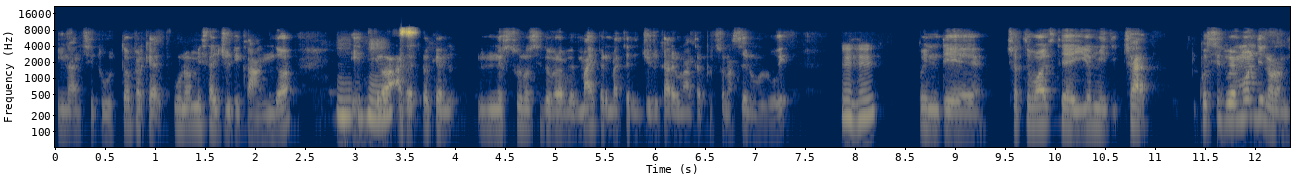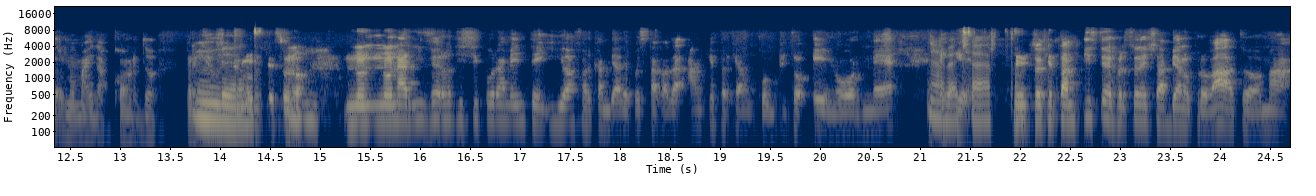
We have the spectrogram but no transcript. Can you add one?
innanzitutto, perché uno mi stai giudicando e Dio ha detto che nessuno si dovrebbe mai permettere di giudicare un'altra persona se non lui. Mhm. Quindi certe volte io mi... cioè, questi due mondi non andranno mai d'accordo, perché Mm, ovviamente sono, Mm. non, non arriverò di sicuramente io a far cambiare questa cosa, anche perché è un compito enorme. Eh beh, che certo. Penso che tantissime persone ci abbiano provato, ma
